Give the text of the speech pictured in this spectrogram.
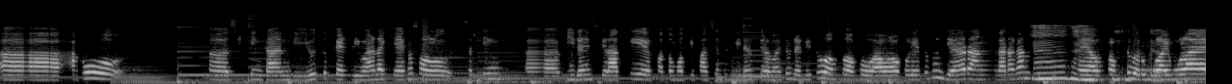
uh, aku uh, searching kan di YouTube kayak di mana kayak aku selalu searching uh, bidang inspiratif atau motivasi untuk bidang segala macam dan itu waktu aku awal kuliah itu tuh jarang karena kan mm-hmm. kayak vlog itu baru mulai-mulai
